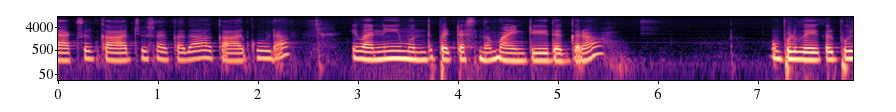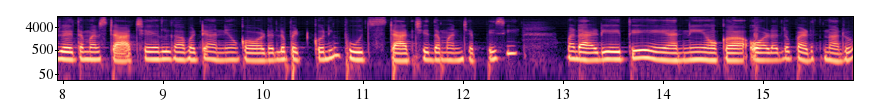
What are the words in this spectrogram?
back side car చూసారు కదా ఆ కార్ కూడా ఇవన్నీ ముందు పెట్టేస్తున్నాం మా ఇంటి దగ్గర. ఇప్పుడు వెహికల్ పూజ అయితే మరి స్టార్ట్ చేయాలి కాబట్టి అన్నీ ఒక ఆర్డర్లో పెట్టుకొని పూజ స్టార్ట్ చేద్దామని చెప్పేసి మా డాడీ అయితే అన్నీ ఒక ఆర్డర్లో పెడుతున్నారు.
